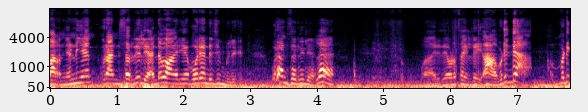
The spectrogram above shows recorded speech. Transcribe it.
പറഞ്ഞിട്ടുണ്ട് ഞാൻ. ഒരു അനുസരണയില്ല എന്റെ ഭാര്യയെ പോലെ എന്റെ ചിമ്പിൽ ഒരു അനുസരണയില്ല അല്ലേ? ഭാര്യ അവിടെ സൈഡിലായി ആ അവിടെ ഇല്ല അവിടെ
